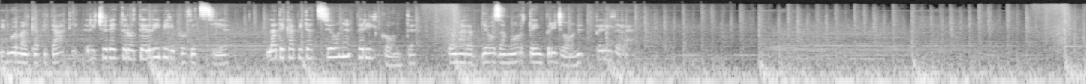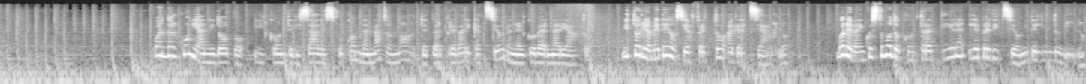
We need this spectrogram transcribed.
I due malcapitati ricevettero terribili profezie, la decapitazione per il conte e una rabbiosa morte in prigione per il re. Quando alcuni anni dopo il conte di Sales fu condannato a morte per prevaricazione nel governariato, Vittorio Amedeo si affrettò a graziarlo. Voleva in questo modo contraddire le predizioni dell'indovino,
